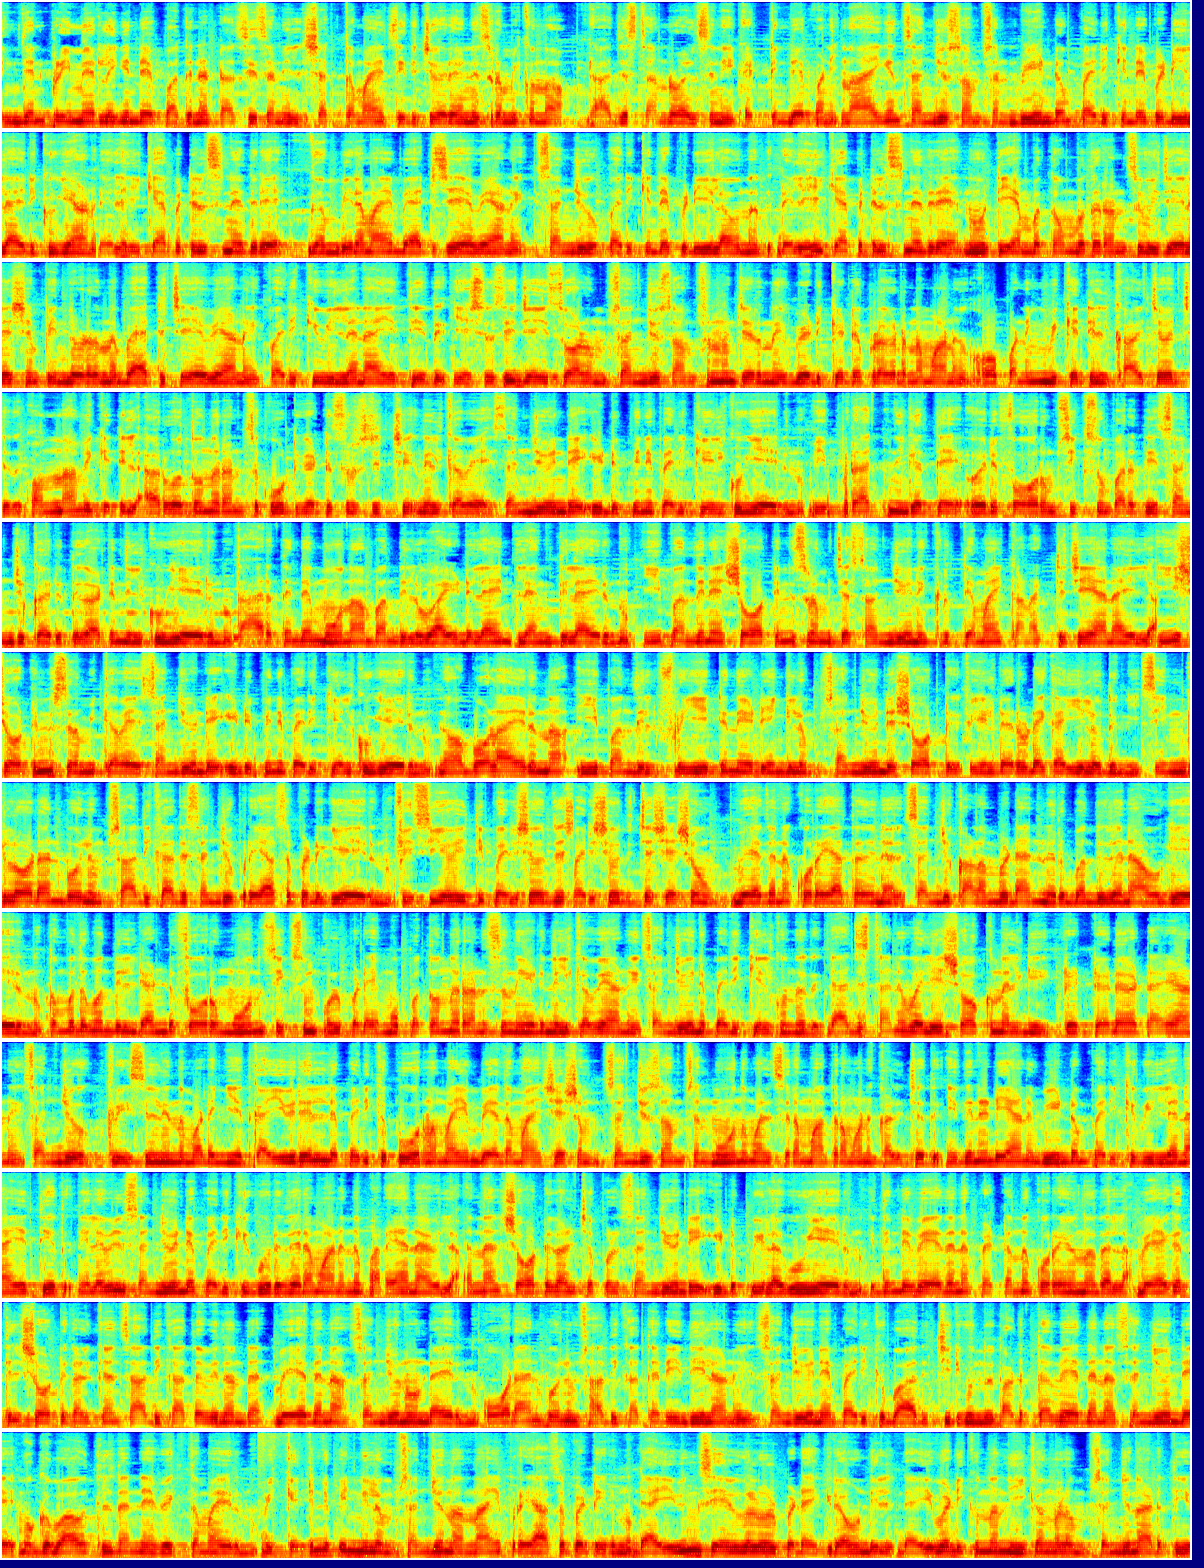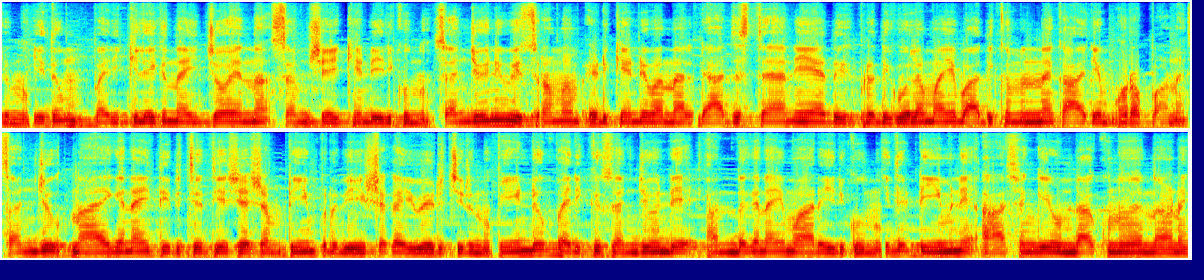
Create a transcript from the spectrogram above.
Indian premier ലീഗിന്റെ പതിനെട്ടാം സീസണിൽ ശക്തമായ തിരിച്ചുവരവിന് ശ്രമിക്കുന്ന രാജസ്ഥാൻ റോയൽസിന് എട്ടിന്റെ പണി. നായകൻ സഞ്ജു സാംസൺ വീണ്ടും പരിക്കിന്റെ പിടിയിലായിരിക്കുകയാണ്. ഡൽഹി ക്യാപിറ്റൽസിനെതിരെ ഗംഭീരമായ ബാറ്റ് ചെയ്യവെയാണ് സഞ്ജു പരിക്കിന്റെ പിടിയിലാവുന്നത്. ഡൽഹി ക്യാപിറ്റൽസിനെതിരെ നൂറ്റി എൺപത്തി റൺസ് വിജയലക്ഷ്യം പിന്തുടർന്ന് ബാറ്റ് ചെയ്യവെയാണ് പരിക്ക് വില്ലനായി എത്തിയത്. യശസ്വി ജയ്സ്വാളും സഞ്ജു സാംസണും ചേർന്ന് വെടിക്കെട്ട് പ്രകടനമാണ് ഓപ്പണിംഗ് വിക്കറ്റിൽ കാഴ്ചവെച്ചത്. ഒന്നാം വിക്കറ്റിൽ അറുപത്തൊന്ന് റൺസ് കൂട്ടുകെട്ട് സൃഷ്ടിച്ച് നിൽക്കവേ സഞ്ജുവിന്റെ ഇടുപ്പിന് പരിക്കേൽക്കുകയായിരുന്നു. വിപ്രാജ് നികത്തെ ഒരു ഫോറും സിക്സും പറത്തി സഞ്ജു കരുത്തുകാട്ടി നിൽക്കുകയായിരുന്നു. താരത്തിന്റെ മൂന്നാം പന്തിൽ വൈഡ് ലൈൻ ലെങ്തിലായിരുന്നു ഈ പന്തിനെ ഷോട്ടിന് ശ്രമിച്ച സഞ്ജുവിന് കൃത്യമായി കണക്ട് ചെയ്യാനായില്ല. ഈ ഷോട്ടിന് ശ്രമിക്കവേ സഞ്ജുവിന്റെ ഇടുപ്പിന് പരിക്കേൽക്കുകയായിരുന്നു. നോ ബോൾ ആയിരുന്ന ഈ പന്തിൽ ഫ്രീ ഹിറ്റ് നേടിയെങ്കിലും സഞ്ജുവിന്റെ ഷോട്ട് ഫീൽഡറുടെ കയ്യിൽ ഒതുങ്ങി. സിംഗിൾ ഓടാൻ പോലും സാധിക്കാതെ സഞ്ജു പ്രയാസപ്പെടുകയായിരുന്നു. ഫിസിയോ എത്തി പരിശോധിച്ച പരിശോധിച്ച ശേഷവും വേദന കുറയാത്തതിനാൽ സഞ്ജു കളം വിടാൻ നിർബന്ധിതനാവുകയായിരുന്നു. പത്തൊമ്പത് പന്തിൽ രണ്ട് ഫോറും മൂന്ന് സിക്സും ഉൾപ്പെടെ മുപ്പത്തൊന്ന് റൺസ് നേടി നിൽക്കവെയാണ് സഞ്ജുവിന് പരിക്കേൽക്കുന്നത്. രാജസ്ഥാന് വലിയ ഷോക്ക് നൽകി. റിട്ടയർഡ് ആയിട്ടായാണ് സഞ്ജു ക്രീസിൽ നിന്ന് മടങ്ങിയത്. കൈവിരലിന്റെ പരിക്ക് പൂർണമായും ഭേദമായ ശേഷം സഞ്ജു സാംസൺ മൂന്ന് മത്സരം മാത്രമാണ് കളിച്ചത്. ഇതിനിടെയാണ് വീണ്ടും പരിക്ക് വില്ലനായി എത്തിയത്. നിലവിൽ സഞ്ജുവിന്റെ പരിക്ക് ഗുരുതരമാണെന്ന് പറയാനാവില്ല. എന്നാൽ ഷോട്ട് കളിച്ചപ്പോൾ സഞ്ജുവിന്റെ ഇടുപ്പ് ഇളകുകയായിരുന്നു. ഇതിന്റെ വേദന പെട്ടെന്ന് കുറയുന്നതല്ല. വേഗത്തിൽ ഷോട്ട് കളിക്കാൻ സാധിക്കാത്ത വിധം വേദന സഞ്ജുവിനുണ്ടായിരുന്നു. ഓടാൻ പോലും സാധിക്കാത്ത രീതിയിലാണ് സഞ്ജുവിനെ പരിക്ക് ബാധിച്ചിരിക്കുന്നത്. അടുത്ത വേദന സഞ്ജുവിന്റെ മുഖഭാവത്തിൽ തന്നെ വ്യക്തമായിരുന്നു. വിക്കറ്റിന് പിന്നിലും സഞ്ജു നന്നായി പ്രയാസപ്പെട്ടിരുന്നു. ഡൈവിംഗ് സേവുകൾ ഉൾപ്പെടെ ഗ്രൗണ്ടിൽ ഡൈവ് അടിക്കുന്ന നീക്കങ്ങളും സഞ്ജു നടത്തിയിരുന്നു. ഇതും പരിക്കിലേക്ക് നയിച്ചോ എന്ന് സംശയിക്കേണ്ടിയിരിക്കുന്നു. സഞ്ജുവിന് വിശ്രമം എടുക്കേണ്ടി വന്നാൽ രാജസ്ഥാനെ അത് പ്രതികൂലമായി ബാധിക്കുമെന്ന കാര്യം ഉറപ്പാണ്. സഞ്ജു നായകനായി തിരിച്ചെത്തിയ ശേഷം ടീം പ്രതീക്ഷ കൈവരിച്ചിരുന്നു. വീണ്ടും പരിക്ക് സഞ്ജുവിന്റെ അന്തകനായി മാറിയിരിക്കുന്നു. ഇത് ടീമിന് ആശങ്കയുണ്ടാക്കുന്നുവെന്നാണ്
